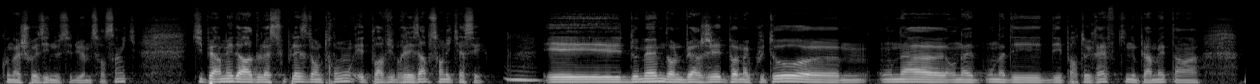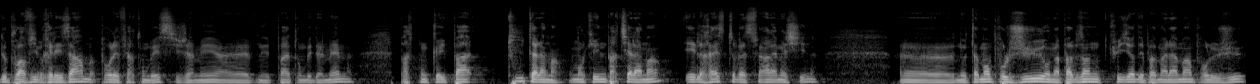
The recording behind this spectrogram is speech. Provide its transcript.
qu'on a choisi, nous, c'est du M105, qui permet d'avoir de la souplesse dans le tronc et de pouvoir vibrer les arbres sans les casser. Et de même, dans le verger de pommes à couteau, euh, on a, on a, on a des, des porte-greffes qui nous permettent hein, de pouvoir vibrer les arbres pour les faire tomber si jamais elles venaient pas à tomber d'elles-mêmes. Parce qu'on ne cueille pas tout à la main. On en cueille une partie à la main et le reste va se faire à la machine. Notamment pour le jus, on n'a pas besoin de cueillir des pommes à la main pour le jus.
